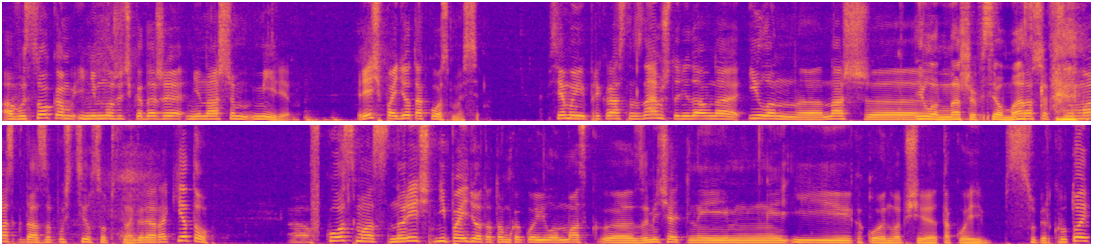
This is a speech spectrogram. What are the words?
о высоком и немножечко даже не нашем мире. Речь пойдет о космосе. Все мы прекрасно знаем, что недавно Илон, э, наш... э, Илон наше все Маск. Наша все Маск, да, запустил, собственно говоря, ракету в космос, но речь не пойдет о том, какой Илон Маск э, замечательный и какой он вообще такой супер крутой.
